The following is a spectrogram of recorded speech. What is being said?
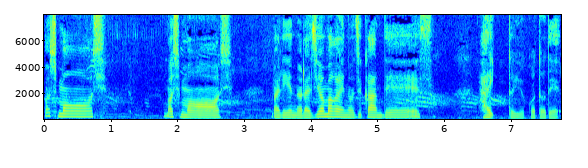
もしもし。もしもし。マリエのラジオまがいの時間です。はい。ということで、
